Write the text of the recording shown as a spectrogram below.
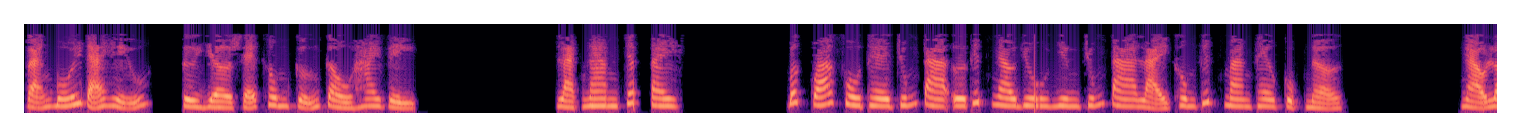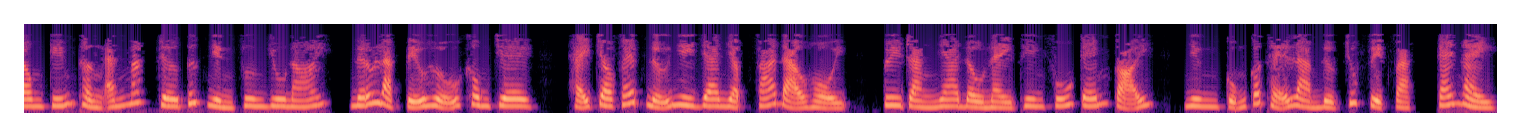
Vãn bối đã hiểu, từ giờ sẽ không cưỡng cầu hai vị. Lạc Nam chấp tay. Bất quá phu thê chúng ta ưa thích ngao du nhưng chúng ta lại không thích mang theo cục nợ. Ngạo Long kiếm thần ánh mắt trêu tức nhìn Phương Du nói, nếu Lạc Tiểu Hữu không chê, hãy cho phép nữ nhi gia nhập phá đạo hội, tuy rằng nha đầu này thiên phú kém cỏi, nhưng cũng có thể làm được chút việc vặt, cái này,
